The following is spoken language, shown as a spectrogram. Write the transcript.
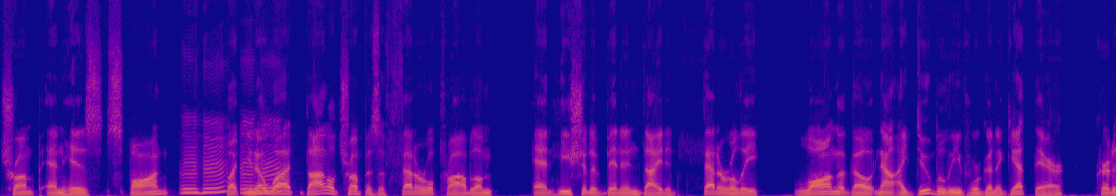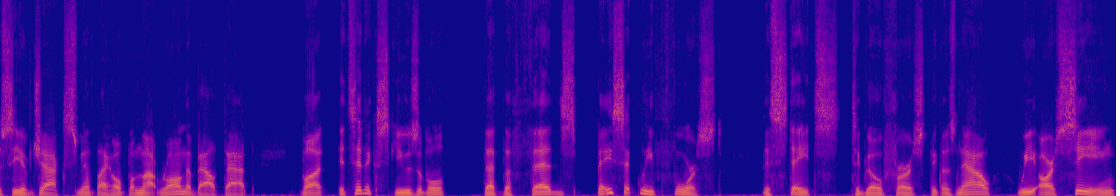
Trump and his spawn. Mm-hmm, But you know what? Donald Trump is a federal problem and he should have been indicted federally long ago. Now, I do believe we're going to get there, courtesy of Jack Smith. I hope I'm not wrong about that. But it's inexcusable that the feds basically forced the states to go first because now we are seeing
